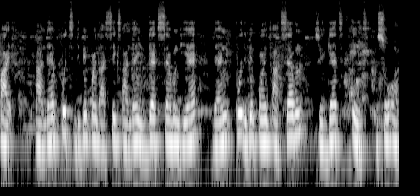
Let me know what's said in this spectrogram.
five and then put the pinpoint at six and then you get seven here. Then put the pinpoint at seven so you get eight and so on.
